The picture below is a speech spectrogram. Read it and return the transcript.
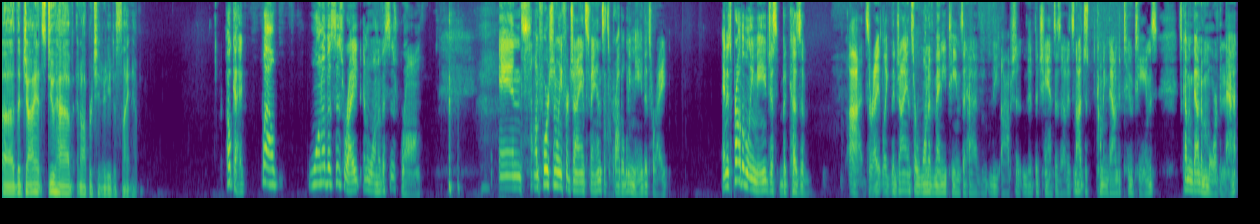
uh, the Giants do have an opportunity to sign him. Okay. Well, one of us is right and one of us is wrong. and unfortunately for Giants fans, it's probably me that's right. And it's probably me just because of odds, right? Like the Giants are one of many teams that have the option, the, the chances of. It's not just coming down to two teams, it's coming down to more than that.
